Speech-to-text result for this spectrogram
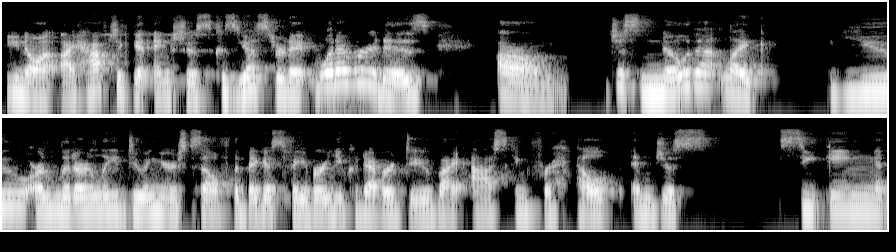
you know, I have to get anxious because yesterday, whatever it is, um, just know that like you are literally doing yourself the biggest favor you could ever do by asking for help and just seeking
